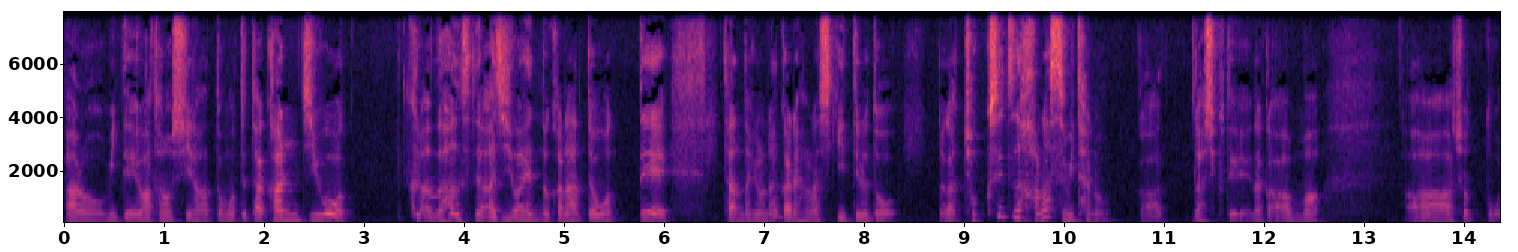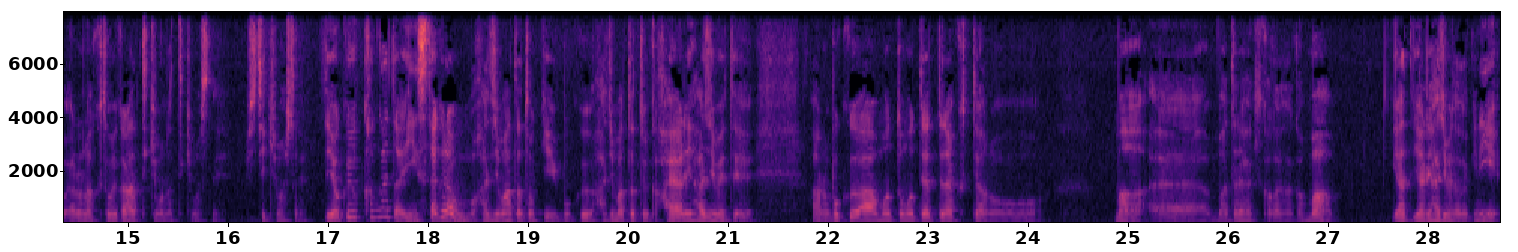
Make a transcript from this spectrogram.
あの見ては楽しいなと思ってた感じをクラブハウスで味わえんのかなって思ってたんだけどなんかね話聞いてるとなんか直接話すみたいのがらしくてなんかあんまああちょっとやらなくてもいいかなって気もなってきますね。してきましたね。でよくよく考えたらインスタグラムも始まった時僕始まったというか流行り始めてあの僕はもともとやってなくてあのまあ、えー、まあ誰が聞くか分からないかまあややり始めた時に誘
